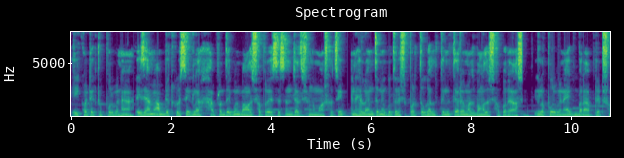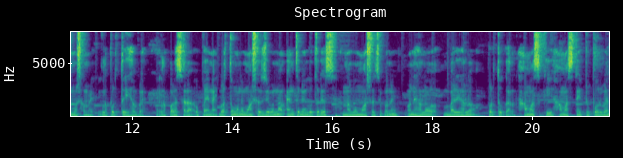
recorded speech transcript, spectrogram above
এই কয়টা একটু পড়বেন হ্যাঁ? এই যে আমি আপডেট করছি এগুলা, আপনারা দেখবেন বাংলাদেশ সফরে এসেছেন জাতিসংঘ মহাসচিব এনে হলো অ্যান্টনিও গুতেরেস পর্তুগাল, তিনি তেরোই মাস বাংলাদেশ সফরে আসেন। এগুলো পড়বেন, একবার আপডেট সমসাময়িক, এগুলো পড়তেই হবে। এগুলো পড়া ছাড়া উপায় নাই। বর্তমানে মহাসচিবের নাম অ্যান্টনিও গুতেরেস, নবম মহাসচিব উনি উনি হলো, বাড়ি হলো পর্তুগাল। হামাস কি? হামাস নিয়ে একটু পড়বেন।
